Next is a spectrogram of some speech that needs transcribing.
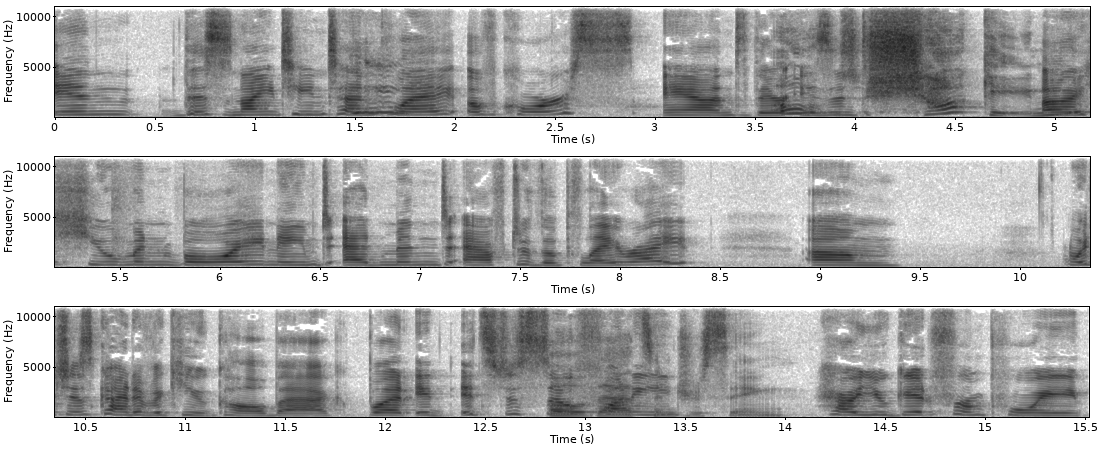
in this 1910 play, of course, and there Oh, not shocking. a human boy named Edmund after the playwright. Um, which is kind of a cute callback, but it, it's just so oh, funny that's interesting. how you get from point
